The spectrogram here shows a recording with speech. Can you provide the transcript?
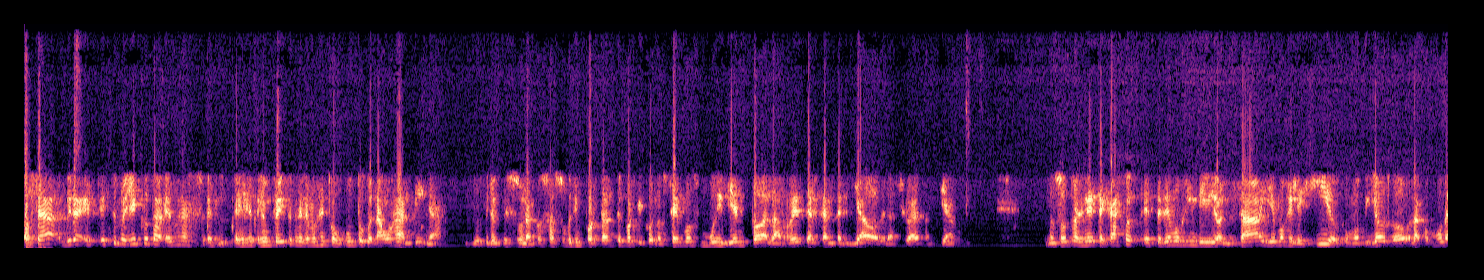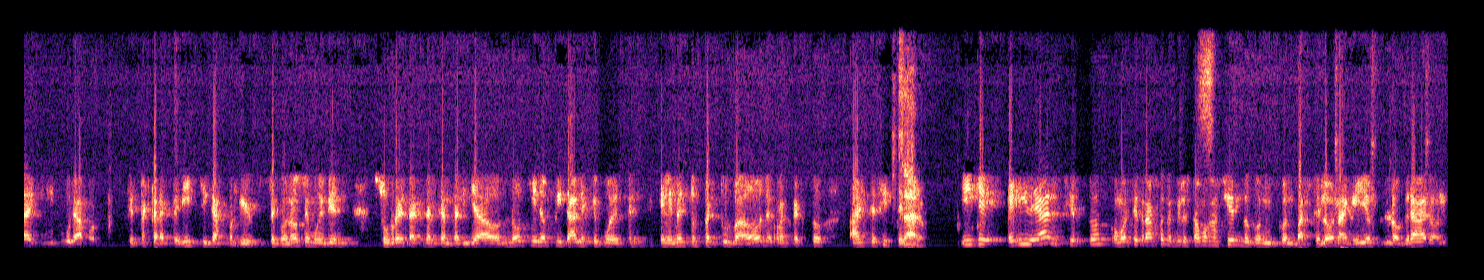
O sea, mira, este, este proyecto es, es, un proyecto que tenemos en conjunto con Aguas Andinas. Yo creo que es una cosa súper importante porque conocemos muy bien toda la red de alcantarillado de la ciudad de Santiago. Nosotros en este caso eh, tenemos individualizada y hemos elegido como piloto la comuna de Quilicura por ciertas características, porque se conoce muy bien su red de alcantarillado, no tiene hospitales que pueden ser elementos perturbadores respecto a este sistema. Y que el ideal, ¿cierto? Como este trabajo también lo estamos haciendo con, con Barcelona, que ellos lograron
